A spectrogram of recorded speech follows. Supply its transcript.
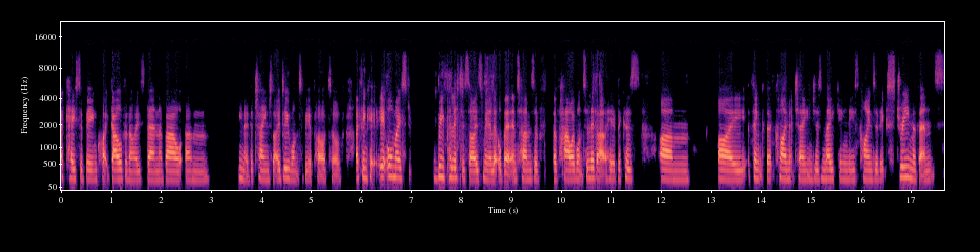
a case of being quite galvanized then about um, you know the change that I do want to be a part of. I think it, it almost repoliticized me a little bit in terms of of how I want to live out here because um, I think that climate change is making these kinds of extreme events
